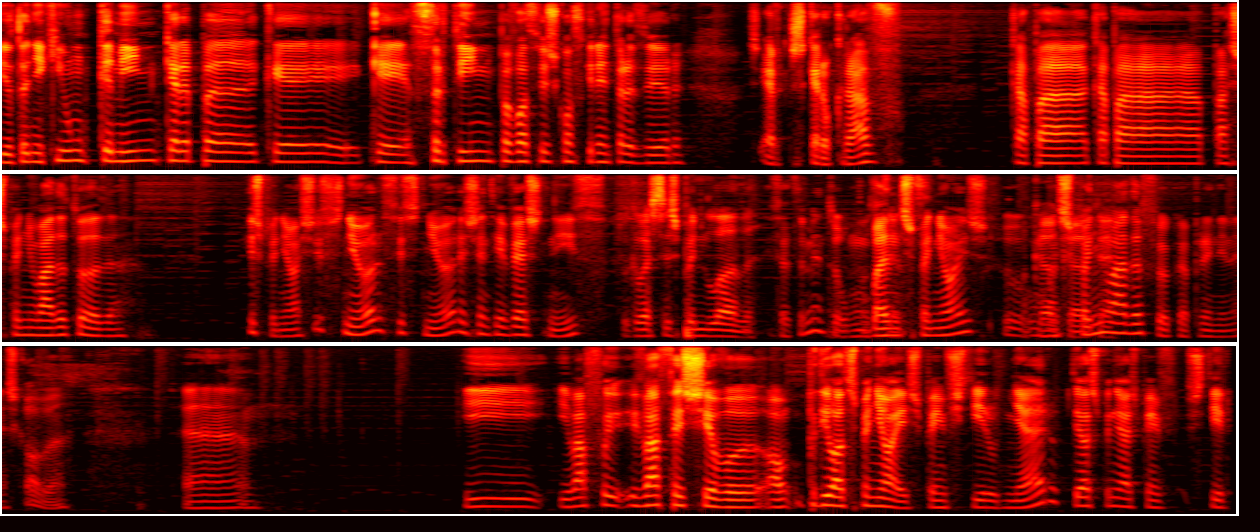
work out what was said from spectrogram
e eu tenho aqui um caminho que, era para, que, é, que é certinho para vocês conseguirem trazer, era, que era o cravo, cá para, cá para, para a espanholada toda. E os espanhóis, sim senhor, sim senhor, a gente investe nisso. Tu acabaste de ser espanholada. Exatamente, um Podcast. bando de espanhóis, uma ok, ok. espanholada, foi o que aprendi na escola. Ah, e, e lá, foi, e lá fez pediu aos espanhóis para investir o dinheiro, pediu aos espanhóis para investir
